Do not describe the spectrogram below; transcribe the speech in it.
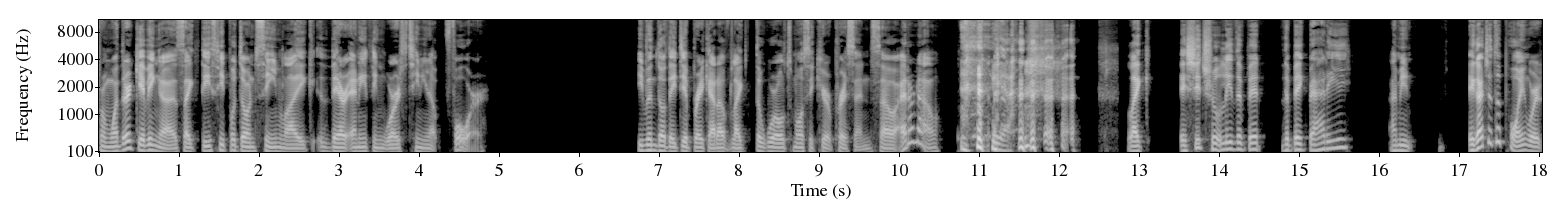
from what they're giving us, like these people don't seem like they're anything worth teaming up for. Even though they did break out of like the world's most secure prison. So I don't know. yeah. like, is she truly the bit the big baddie? I mean, it got to the point where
